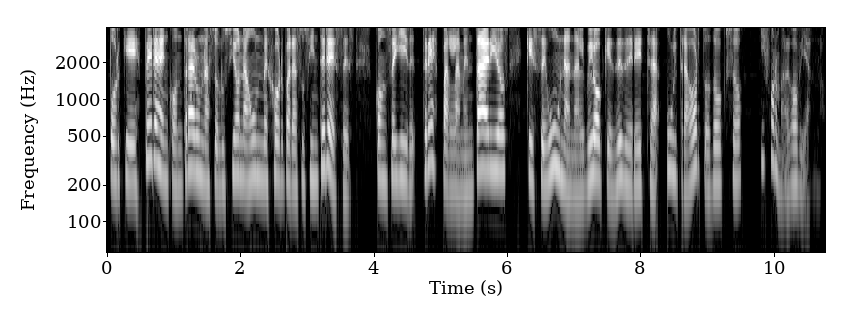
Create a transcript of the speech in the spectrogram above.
porque espera encontrar una solución aún mejor para sus intereses, conseguir tres parlamentarios que se unan al bloque de derecha ultraortodoxo y formar gobierno.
